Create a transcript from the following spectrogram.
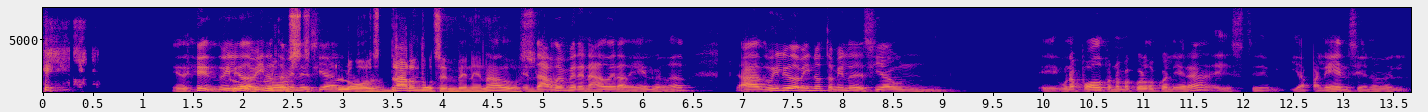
Duilio Davino también Los- le decía Los dardos envenenados. El dardo envenenado era de él, ¿verdad? A Duilio Davino también le decía un, eh, un apodo, pero no me acuerdo cuál era. Este, y a Palencia, ¿no? El,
